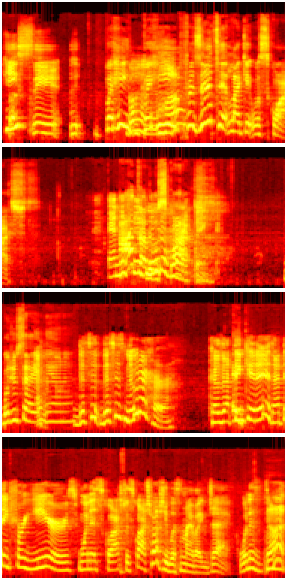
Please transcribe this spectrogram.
he said, But he but he Huh? presented like it was squashed. and this I is thought it new was to her, I think. What'd you say, Leona? This is this is new to her. Because I think it is. I think for years, when it's squashed, it's squashed, especially with somebody like Jack. When it's done,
